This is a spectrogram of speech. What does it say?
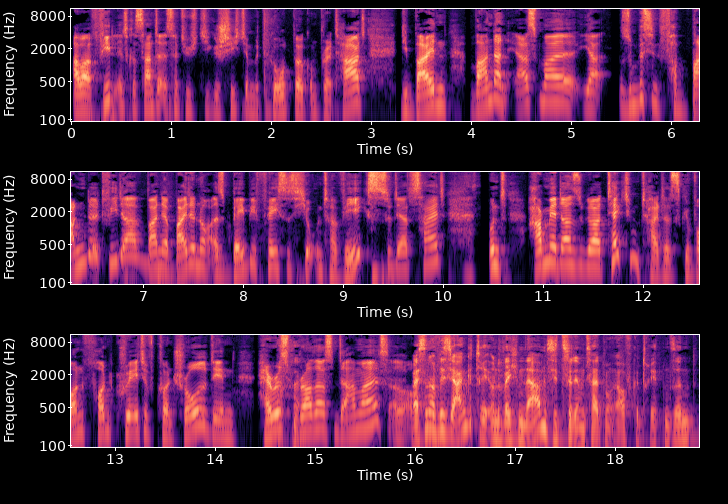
Aber viel interessanter ist natürlich die Geschichte mit Goldberg und Bret Hart. Die beiden waren dann erstmal ja so ein bisschen verbandelt wieder, waren ja beide noch als Babyfaces hier unterwegs zu der Zeit und haben ja dann sogar Tag Team Titles gewonnen von Creative Control, den Harris Brothers damals. Also weißt du noch, wie sie angetreten und welchen Namen sie zu dem Zeitpunkt aufgetreten sind?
